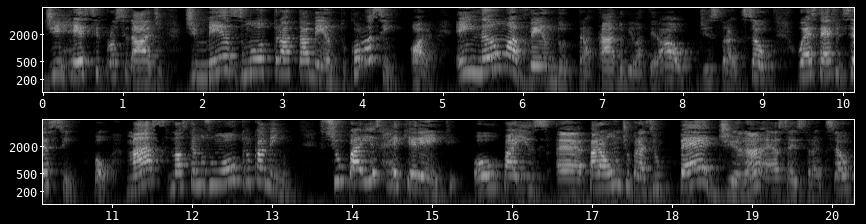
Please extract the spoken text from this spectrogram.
de reciprocidade, de mesmo tratamento. Como assim? Olha, em não havendo tratado bilateral de extradição, o STF disse assim: Bom, mas nós temos um outro caminho. Se o país requerente ou o país é, para onde o Brasil pede né, essa extradição,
